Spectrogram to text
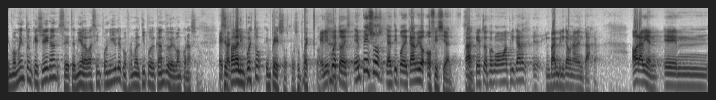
el momento en que llegan se determina la base imponible conforme al tipo de cambio del Banco Nación. Se paga el impuesto en pesos, por supuesto. El impuesto es en pesos y al tipo de cambio oficial. Que esto después, como vamos a aplicar, eh, va a implicar una ventaja. Ahora bien, em,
